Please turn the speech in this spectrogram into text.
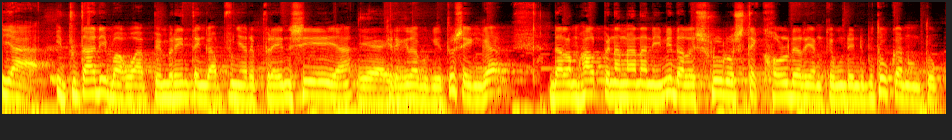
ya itu tadi bahwa pemerintah nggak punya referensi ya Iya, kira-kira begitu. Sehingga dalam hal penanganan ini dari seluruh stakeholder yang kemudian dibutuhkan untuk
